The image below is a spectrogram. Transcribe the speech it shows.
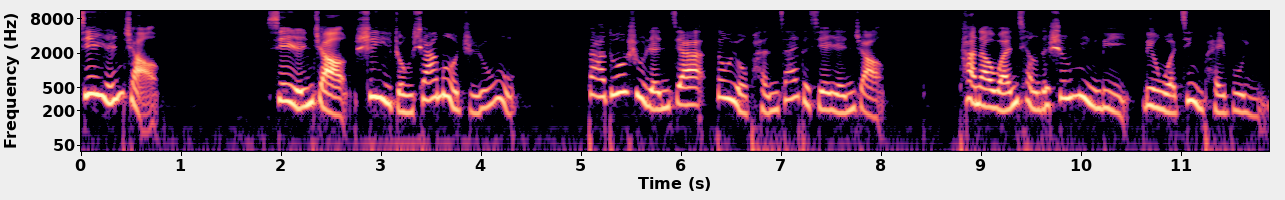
仙人掌，仙人掌是一种沙漠植物，大多数人家都有盆栽的仙人掌。它那顽强的生命力令我敬佩不已。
